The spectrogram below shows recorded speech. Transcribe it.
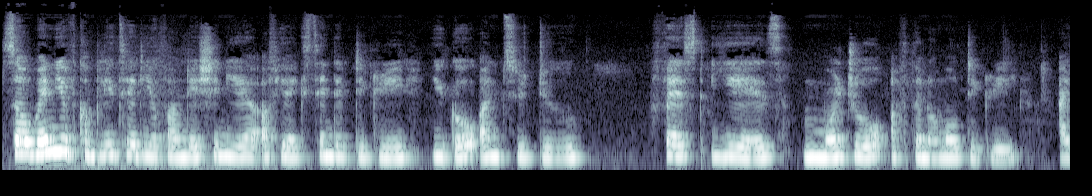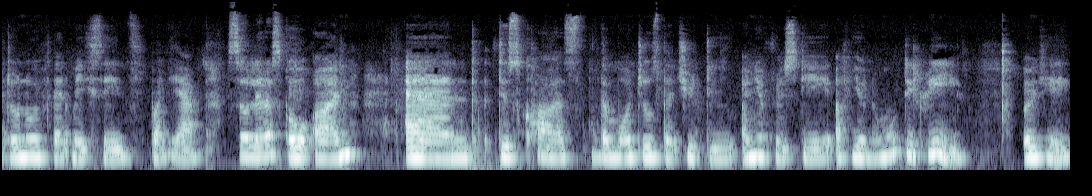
So when you've completed your foundation year of your extended degree you go on to do first year's module of the normal degree. I don't know if that makes sense but yeah. So let us go on and discuss the modules that you do on your first year of your normal degree. Okay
